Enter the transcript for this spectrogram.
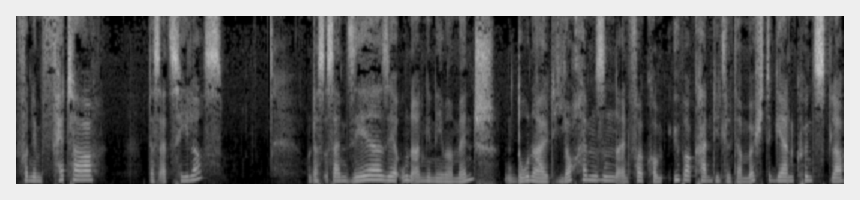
von dem Vetter des Erzählers. Und das ist ein sehr, sehr unangenehmer Mensch. Donald Jochemsen, ein vollkommen überkandidelter Möchtegern-Künstler,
